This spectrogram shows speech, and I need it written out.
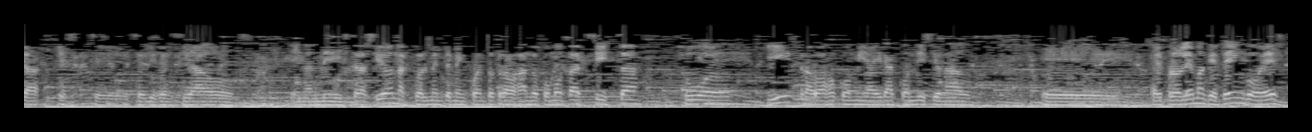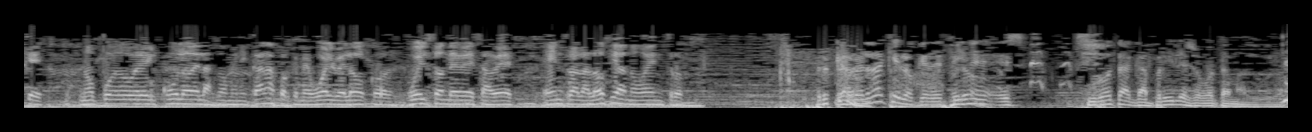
Logia, este, soy licenciado en administración, actualmente me encuentro trabajando como taxista, subo y trabajo con mi aire acondicionado. Eh, el problema que tengo es que no puedo ver el culo de las dominicanas porque me vuelve loco. Wilson debe saber, ¿entro a la logia o no entro? La verdad que lo que define es si vota a Capriles o vota a Maduro.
